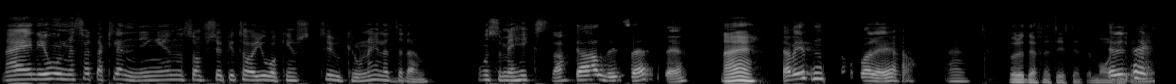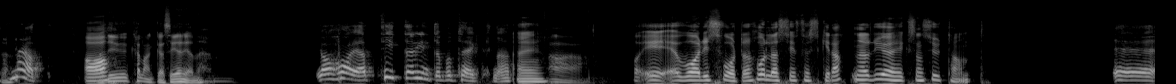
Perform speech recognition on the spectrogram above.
Nej, det är hon med svarta klänningen som försöker ta Joakims turkrona hela tiden. Hon som är häxa. Jag har aldrig sett det. Nej. Jag vet inte vad det är. Nej. Då är det definitivt inte Är det Magica the Hex. tecknat? Ja. Det är ju Kalle Anka-serien. Jaha, jag tittar inte på tecknat. Nej. Ah. Var det svårt att hålla sig för skratt när du gör häxans uthand? Eh,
